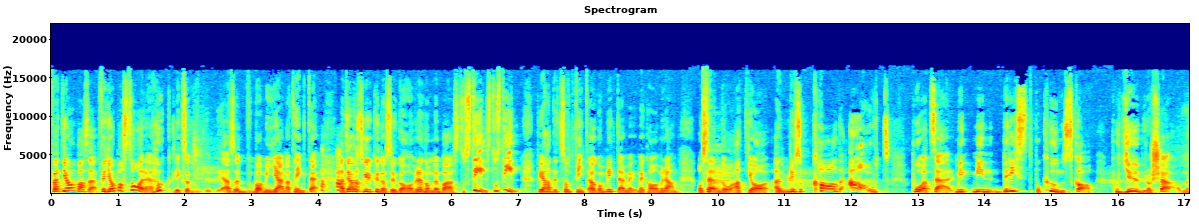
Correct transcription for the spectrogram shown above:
För att jag bara, så här, för jag bara sa det högt liksom, alltså vad min hjärna tänkte. Att jag skulle kunna suga av den om den bara stod still, stod still. För jag hade ett sånt fint ögonblick där med, med kameran. Och sen då att jag, att jag blev så called out på att så här, min, min brist på kunskap på djur och kön.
